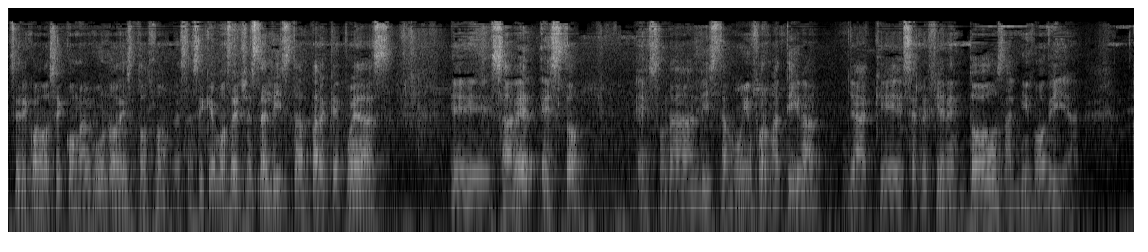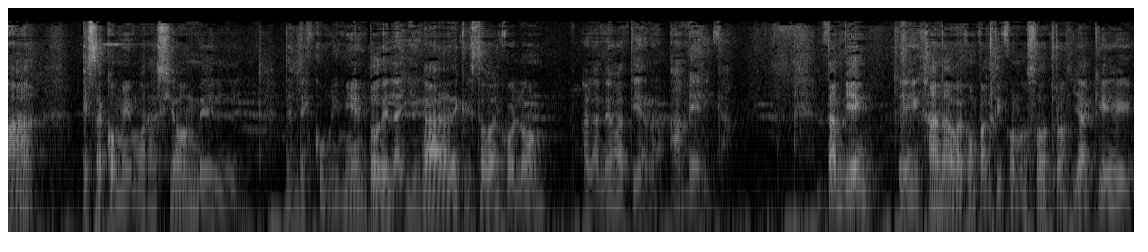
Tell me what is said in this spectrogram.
Se le conoce con alguno de estos nombres. Así que hemos hecho esta lista para que puedas eh, saber esto. Es una lista muy informativa, ya que se refieren todos al mismo día, a esta conmemoración del, del descubrimiento de la llegada de Cristóbal Colón a la nueva tierra, América. También eh, Hannah va a compartir con nosotros, ya que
